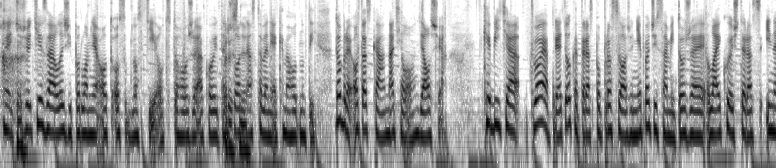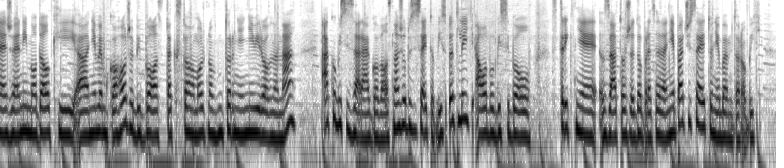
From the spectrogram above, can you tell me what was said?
Hej, čiže tie záleží podľa mňa od osobnosti, od toho, že ako je ten Presne. človek nastavený, aké má hodnoty. Dobre, otázka na telo, ďalšia keby ťa tvoja priateľka teraz poprosila, že nepáči sa mi to, že lajkuješ teraz iné ženy, modelky a neviem koho, že by bola tak z toho možno vnútorne nevyrovnaná, ako by si zareagoval? Snažil by si sa jej to vysvetliť, alebo by si bol striktne za to, že dobre, teda nepáči sa jej to, nebudem to robiť.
